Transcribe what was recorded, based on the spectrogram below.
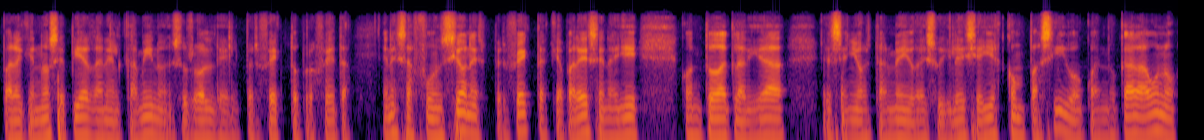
para que no se pierda en el camino en su rol del perfecto profeta. En esas funciones perfectas que aparecen allí con toda claridad, el Señor está en medio de su iglesia y es compasivo cuando cada uno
